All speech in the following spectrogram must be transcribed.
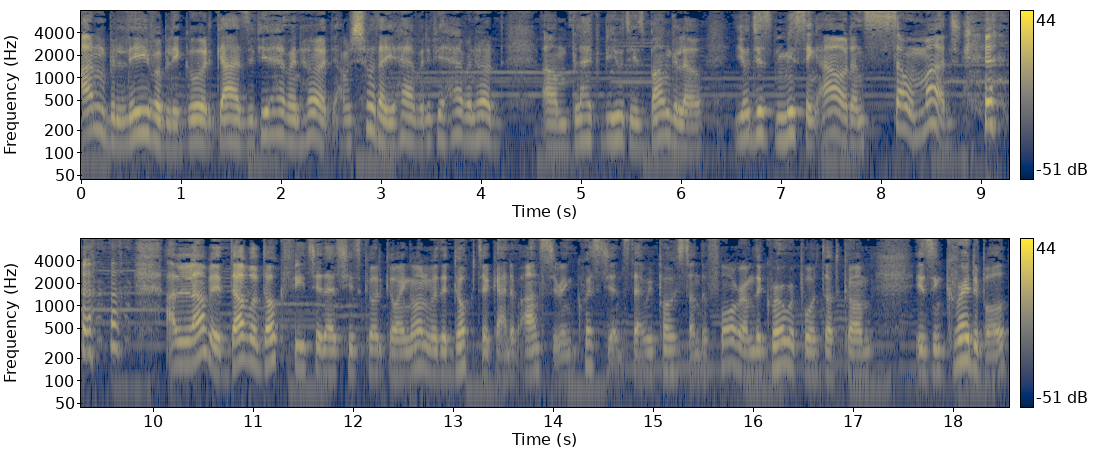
unbelievably good. Guys, if you haven't heard, I'm sure that you have, but if you haven't heard um, Black Beauty's Bungalow, you're just missing out on so much. I love it. Double doc feature that she's got going on with the doctor kind of answering questions that we post on the forum. The growreport.com is incredible.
